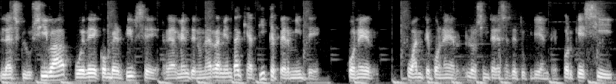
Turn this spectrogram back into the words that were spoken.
la exclusiva puede convertirse realmente en una herramienta que a ti te permite poner o anteponer los intereses de tu cliente. Porque si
